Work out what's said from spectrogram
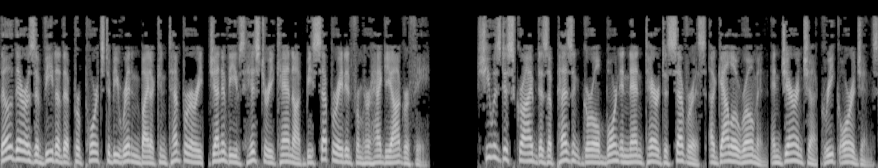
Though there is a Vita that purports to be written by a contemporary, Genevieve's history cannot be separated from her hagiography. She was described as a peasant girl born in Nanterre to Severus a Gallo-Roman and Gerontia Greek origins.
